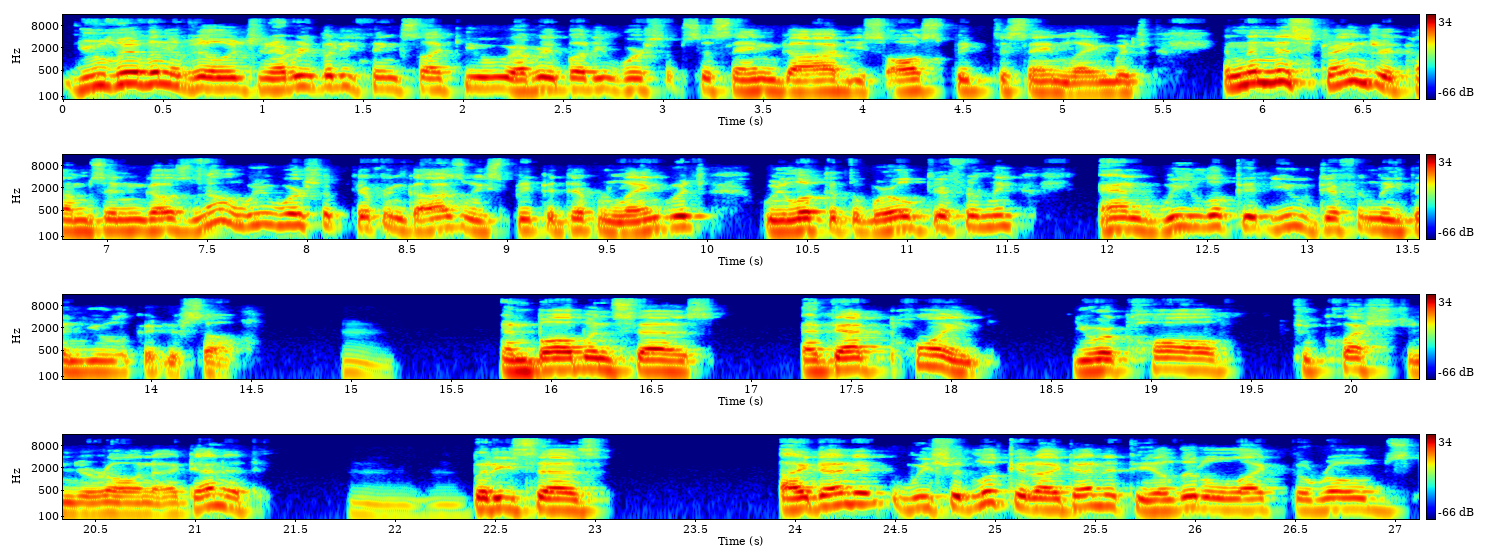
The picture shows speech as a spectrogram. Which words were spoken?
you live in a village and everybody thinks like you, everybody worships the same God, you all speak the same language. And then this stranger comes in and goes, No, we worship different gods, we speak a different language, we look at the world differently, and we look at you differently than you look at yourself. Hmm. And Baldwin says, at that point, you are called to question your own identity. Mhm. But he says, identity, we should look at identity a little like the robes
